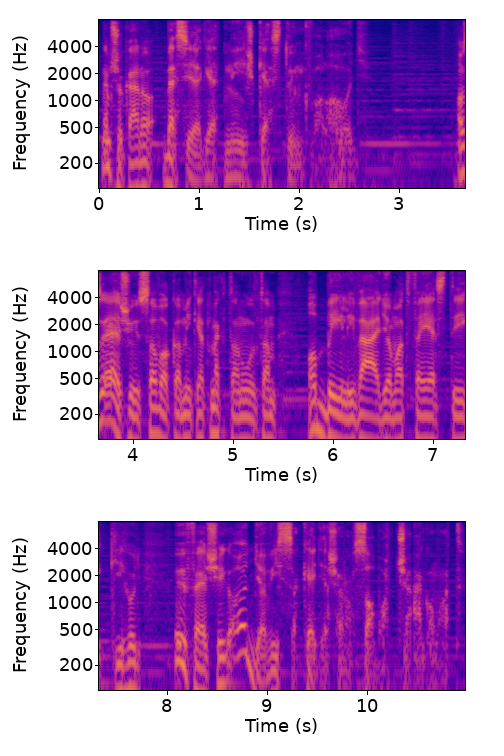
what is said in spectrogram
Nem sokára beszélgetni is kezdtünk valahogy. Az első szavak, amiket megtanultam, a béli vágyamat fejezték ki, hogy ő felség adja vissza kegyesen a szabadságomat.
